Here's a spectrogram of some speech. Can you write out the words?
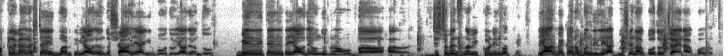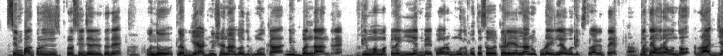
ಮಕ್ಕಳುಗಳನ್ನಷ್ಟೇ ಇದ್ ಮಾಡ್ತೀವಿ. ಯಾವುದೇ ಒಂದು ಶಾಲೆ ಆಗಿರ್ಬೋದು ಯಾವುದೇ ಒಂದು ಬೇರೆ ರೀತಿಯಾದಂತ ಯಾವುದೇ ಒಂದು ನಾವು ಡಿಸ್ಟರ್ಬೆನ್ಸ್ ನಾವು ಇಟ್ಕೊಂಡಿಲ್ಲ. ಯಾರು ಬೇಕಾದ್ರೂ ಬಂದಿಲ್ಲಿ ಅಡ್ಮಿಷನ್ ಆಗ್ಬೋದು ಜಾಯಿನ್ ಆಗ್ಬೋದು. ಸಿಂಪಲ್ ಪ್ರೊಸೀಜರ್ ಇರ್ತದೆ. ಒಂದು ಕ್ಲಬ್ಗೆ ಅಡ್ಮಿಷನ್ ಆಗೋದ್ರ ಮೂಲಕ ನೀವು ಬಂದ ಅಂದ್ರೆ ನಿಮ್ಮ ಮಕ್ಕಳಿಗೆ ಏನ್ ಬೇಕೋ ಅವರ ಮೂಲಭೂತ ಸೌಕರ್ಯ ಎಲ್ಲಾನು ಕೂಡ ಇಲ್ಲೇ ಒದಗಿಸಲಾಗುತ್ತೆ. ಮತ್ತೆ ಅವರ ಒಂದು ರಾಜ್ಯ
